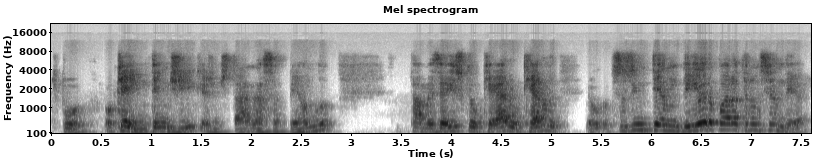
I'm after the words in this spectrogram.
Tipo, ok, entendi que a gente está nessa pêndulo, tá, mas é isso que eu quero, eu quero, eu preciso entender para transcender.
